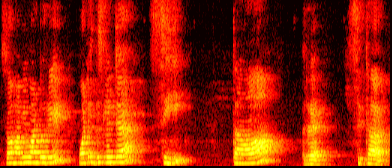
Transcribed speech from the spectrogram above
So how we want to read? What is this letter? C. Ta, R. Sitar.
